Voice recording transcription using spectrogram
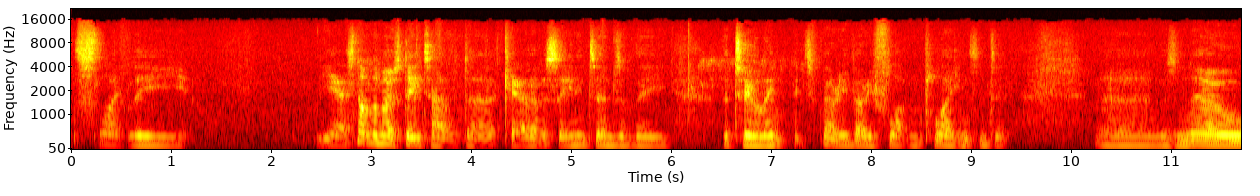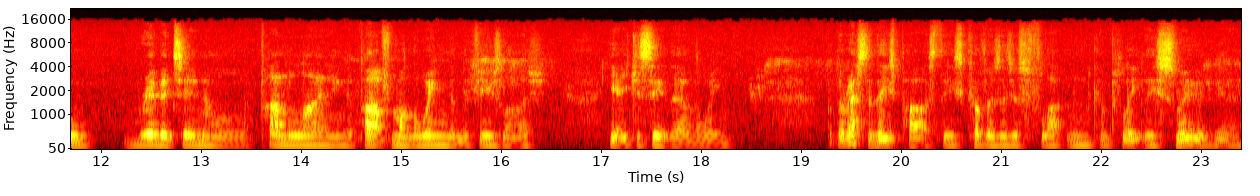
slightly yeah, it's not the most detailed uh, kit I've ever seen in terms of the the tooling. It's very very flat and plain, isn't it? Uh, there's no riveting or panel lining apart from on the wing and the fuselage. Yeah, you can see it there on the wing. But the rest of these parts, these covers are just flat and completely smooth, you know.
